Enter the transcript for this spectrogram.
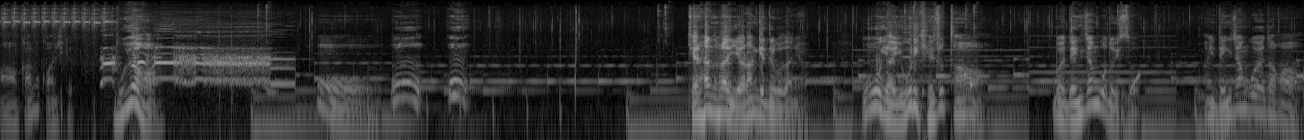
아, 까먹고 안 시켰다. 뭐야? 오, 오, 오! 계란 후라이 11개 들고 다녀. 오, 야, 요리 개 좋다. 뭐야, 냉장고도 있어. 아니, 냉장고에다가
